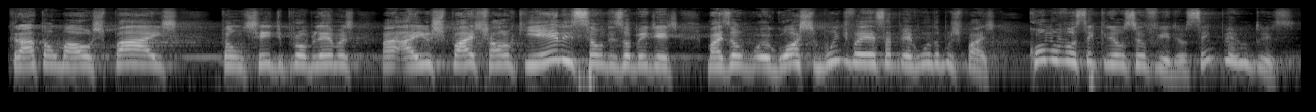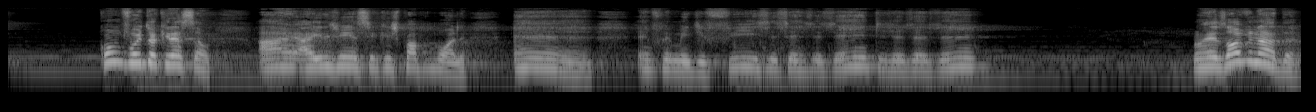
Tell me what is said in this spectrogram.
Tratam mal os pais, estão cheios de problemas. Aí os pais falam que eles são desobedientes. Mas eu, eu gosto muito de fazer essa pergunta para os pais: Como você criou o seu filho? Eu sempre pergunto isso. Como foi tua criação? Aí, aí eles vêm assim, aqueles papo mole. É, é, foi meio difícil. Não resolve nada.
